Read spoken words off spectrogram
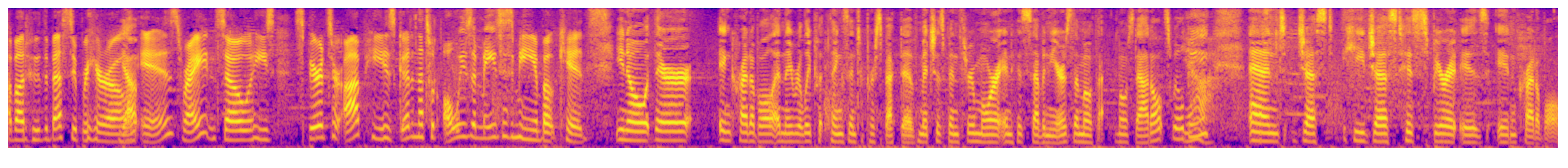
about who the best superhero Yep. is, right? And so he's spirits are up. He is good, and that's what always amazes me about kids. you know, they're incredible and they really put things into perspective. Mitch has been through more in his seven years than most, most adults will Yeah. be. And just, he just, his spirit is incredible.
